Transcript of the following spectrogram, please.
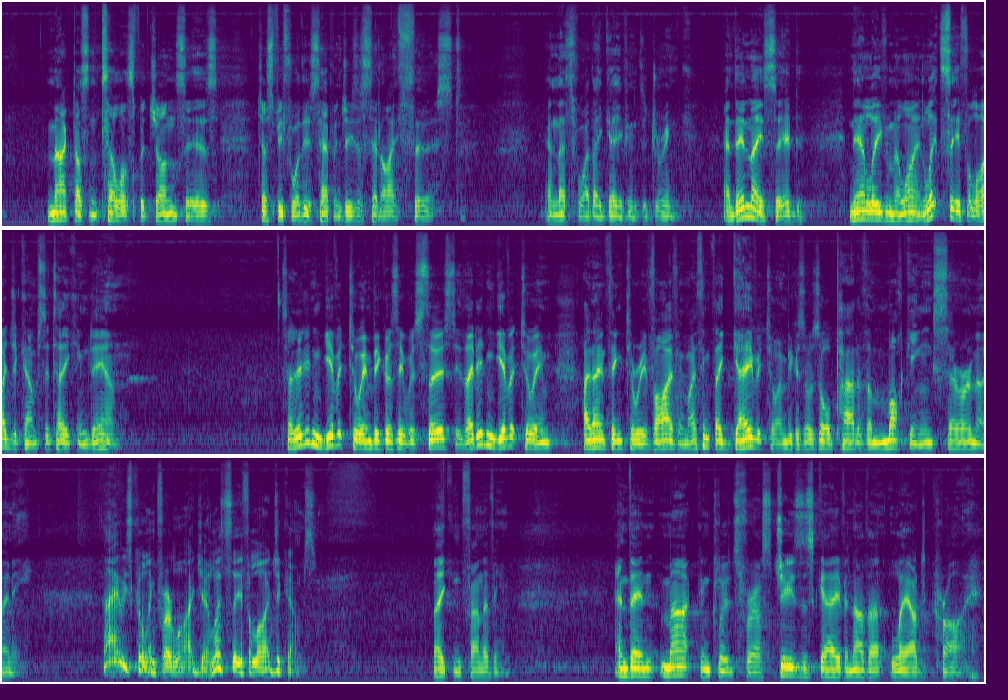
Mark doesn't tell us, but John says, just before this happened, Jesus said, I thirst. And that's why they gave him to drink. And then they said, Now leave him alone. Let's see if Elijah comes to take him down. So they didn't give it to him because he was thirsty. They didn't give it to him, I don't think, to revive him. I think they gave it to him because it was all part of the mocking ceremony. Hey, he's calling for Elijah. Let's see if Elijah comes. Making fun of him. And then Mark concludes for us Jesus gave another loud cry.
